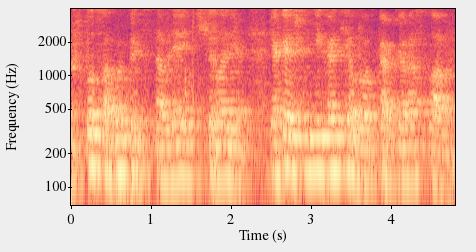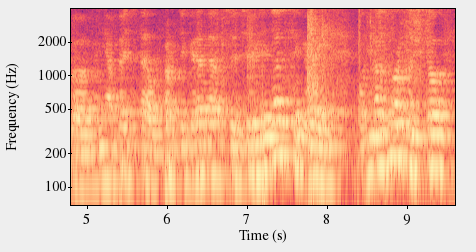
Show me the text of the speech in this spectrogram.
что собой представляет человек. Я, конечно, не хотел, вот как Ярослав э, меня представил, про деградацию цивилизации говорить. Вот возможно, что а,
